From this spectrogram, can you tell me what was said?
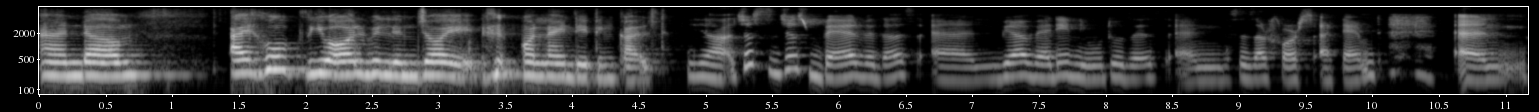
And um, I hope you all will enjoy online dating cult. Yeah, just just bear with us, and we are very new to this, and this is our first attempt. And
